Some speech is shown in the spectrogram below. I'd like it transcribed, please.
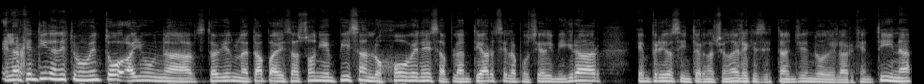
en la Argentina en este momento hay una, se está viendo una etapa de sazón y empiezan los jóvenes a plantearse la posibilidad de emigrar, empresas internacionales que se están yendo de la Argentina.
